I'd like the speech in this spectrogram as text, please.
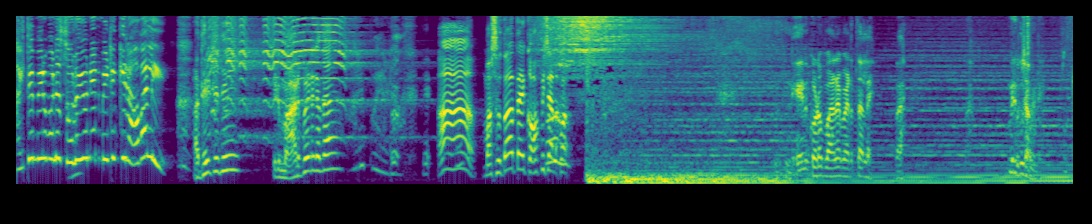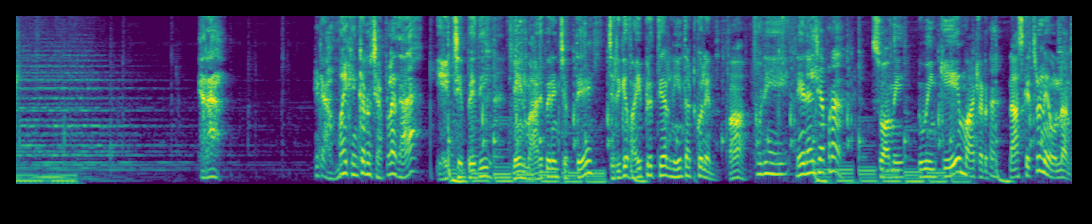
అయితే మీరు మన సోలో యూనియన్ మీటింగ్కి రావాలి. అదేంటిది? ఇది మారిపోయాడు కదా. మారిపోయాడు? ఆ, ఆ, మా సుతాతయ్య కాఫీ చాలా బా- నేను కూడా బాగానే పెడతాలే. బా. మీరు కూర్చోండి. ఎరా. ఏంటి అమ్మాయికి ఇంకా నువ్వు చెప్పలేదా? ఏంటి చెప్పేది? నేను మారిపోయానని చెప్తే జరిగే వైపరీత్యాలు నేను తట్టుకోలేను. ఆ, పోనీ నేను వెళ్ళి చెప్పనా? స్వామి నువ్వు ఇంకేం మాట్లాడదు నా స్కెచ్లో నేను ఉన్నాను.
